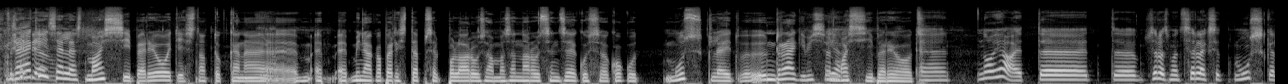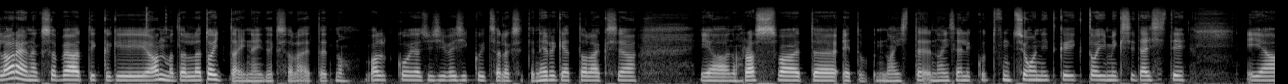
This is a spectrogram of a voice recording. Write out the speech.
räägi sellest massiperioodist natukene, et, et mina ka päris täpselt pole aru saanud, ma saan aru, et see on see, kus sa kogud muskleid või räägi, mis on ja. massiperiood äh,? no jaa, et, et selles mõttes selleks, et muskel areneks, sa pead ikkagi andma talle toitaineid, eks ole, et, et noh, valku ja süsivesikuid selleks, et energiat oleks ja ja noh, rasva, et, et naiste, naiselikud funktsioonid kõik toimiksid hästi ja,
